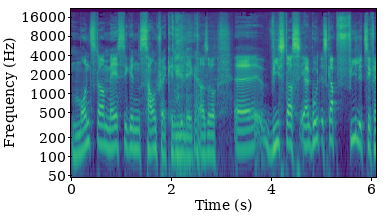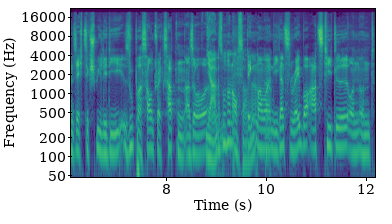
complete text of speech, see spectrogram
monstermäßigen Soundtrack hingelegt. Also äh, wie ist das? Ja gut, es gab viele C64-Spiele, die super Soundtracks hatten. Also Ja, das muss man auch sagen. Denkt man mal ja. an die ganzen Rainbow Arts Titel und, und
